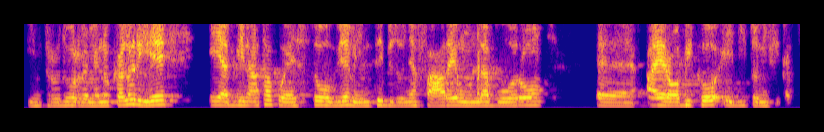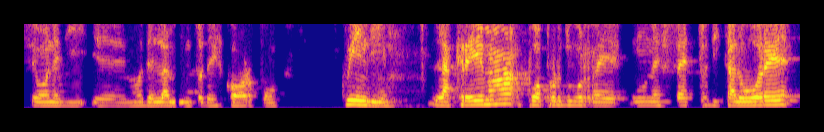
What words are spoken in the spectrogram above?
introdurre meno calorie e abbinato a questo ovviamente bisogna fare un lavoro eh, aerobico e di tonificazione, di eh, modellamento del corpo. Quindi la crema può produrre un effetto di calore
